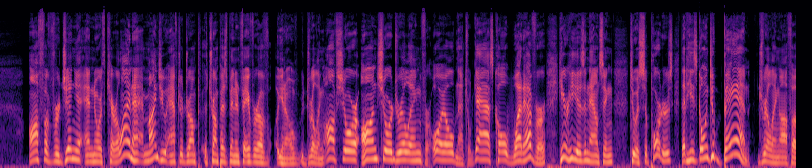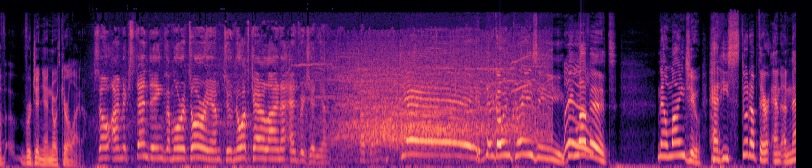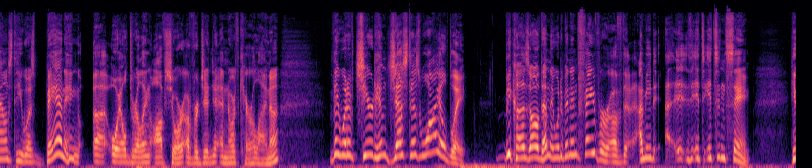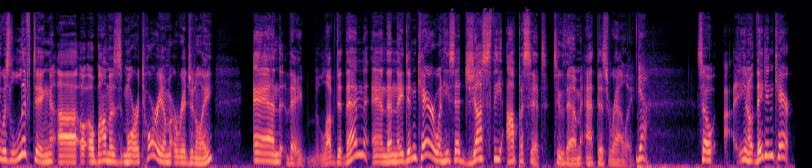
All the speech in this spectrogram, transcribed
off of Virginia and North Carolina. And mind you, after Trump Trump has been in favor of, you know, drilling offshore, onshore drilling for oil, natural gas, coal, whatever, here he is announcing to his supporters that he's going to ban drilling off of Virginia and North Carolina. So I'm extending the moratorium to North Carolina and Virginia. Okay. Yay! They're going crazy. They love it. Now, mind you, had he stood up there and announced he was banning uh, oil drilling offshore of Virginia and North Carolina, they would have cheered him just as wildly. Because oh, then they would have been in favor of the. I mean, uh, it's it's insane. He was lifting uh, Obama's moratorium originally, and they loved it then, and then they didn't care when he said just the opposite to them at this rally. Yeah. So, uh, you know, they didn't care.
